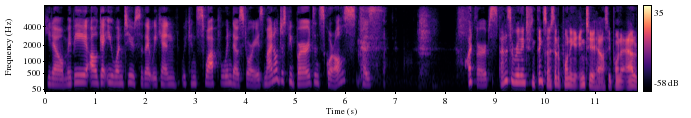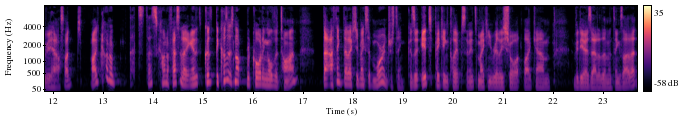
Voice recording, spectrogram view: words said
you know maybe i'll get you one too so that we can we can swap window stories mine'll just be birds and squirrels because I- burbs That is a really interesting thing. So instead of pointing it into your house, you point it out of your house. I, I kind of that's that's kind of fascinating, and because because it's not recording all the time, that I think that actually makes it more interesting because it, it's picking clips and it's making really short like um, videos out of them and things like that.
